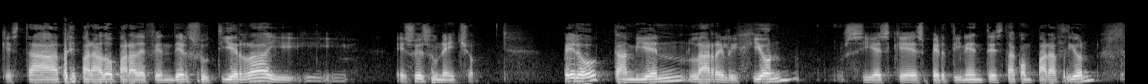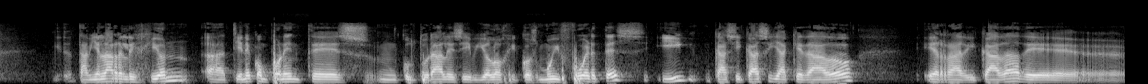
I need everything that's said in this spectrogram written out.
que está preparado para defender su tierra y eso es un hecho. Pero también la religión, si es que es pertinente esta comparación, también la religión ah, tiene componentes mm, culturales y biológicos muy fuertes y casi casi ha quedado erradicada de eh,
